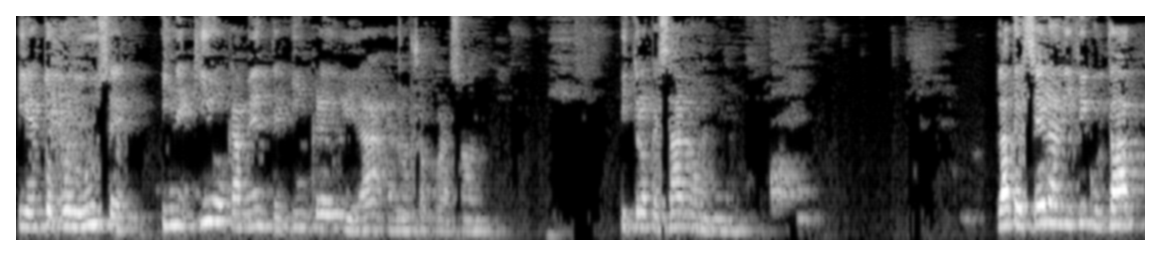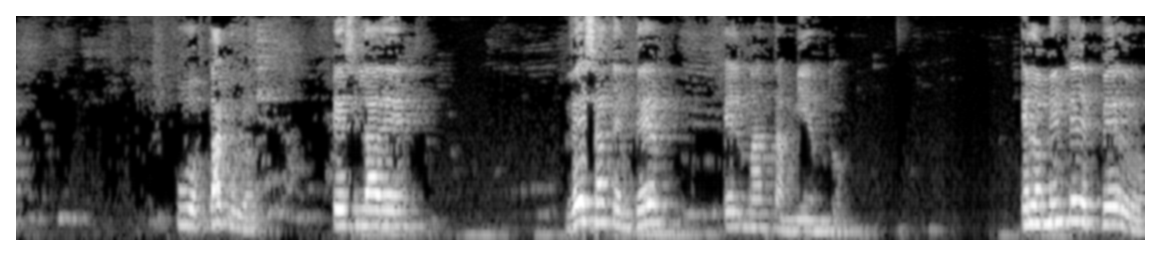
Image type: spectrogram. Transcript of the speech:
Y esto produce inequívocamente incredulidad en nuestro corazón. Y tropezamos en él. La tercera dificultad u obstáculo es la de desatender el mandamiento. En la mente de Pedro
